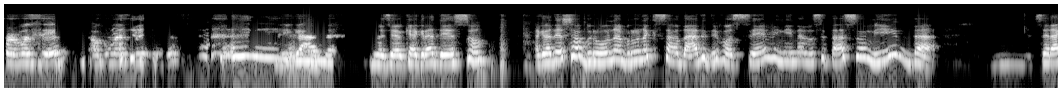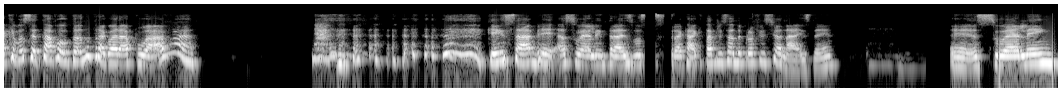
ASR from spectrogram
por você, algumas dúvidas. Obrigada. Mas eu que agradeço. Agradeço a Bruna. Bruna, que saudade de você, menina. Você está sumida. Será que você está voltando para Guarapuava? Quem sabe a Suelen traz você para cá, que está precisando de profissionais, né? É, Suelen,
